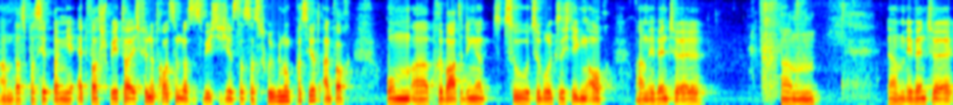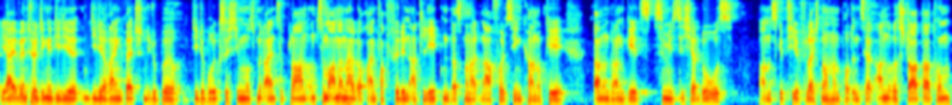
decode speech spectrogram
Ähm, das passiert bei mir etwas später. Ich finde trotzdem, dass es wichtig ist, dass das früh genug passiert, einfach um äh, private Dinge zu, zu berücksichtigen, auch ähm, eventuell ähm, ähm, eventuell, ja, eventuell Dinge, die dir, die dir reingrätschen, die du, die du berücksichtigen musst, mit einzuplanen und zum anderen halt auch einfach für den Athleten, dass man halt nachvollziehen kann, okay, dann und dann geht's ziemlich sicher los. Ähm, es gibt hier vielleicht noch ein potenziell anderes Startdatum,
